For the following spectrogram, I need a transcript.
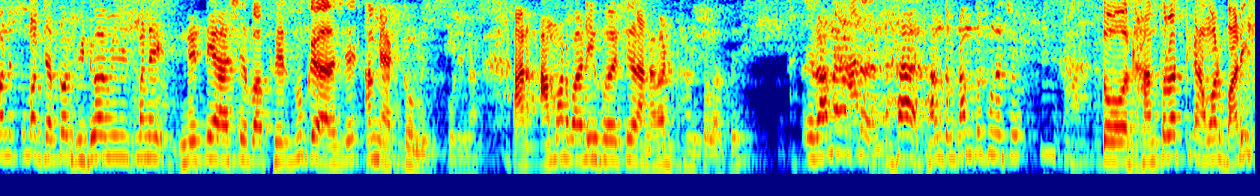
মানে তোমার যত ভিডিও আমি মানে নেটে আসে বা ফেসবুকে আসে আমি একটাও মিস করি না। আর আমার বাড়ি হয়েছে রানাঘাট ধানতলাতে। রানাঘাট হ্যাঁ ধানতলা নাম তো শুনেছো? তো ধানতলার থেকে আমার বাড়ির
